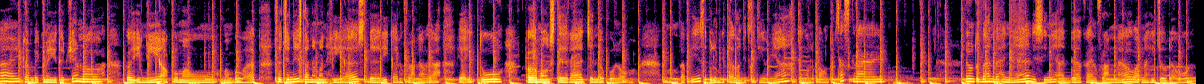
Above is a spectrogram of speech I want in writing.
Hai, come back my YouTube channel. Kali ini aku mau membuat sejenis tanaman hias dari kain flanel ya, yaitu uh, Monstera janda bolong. Hmm, tapi sebelum kita lanjut videonya, jangan lupa untuk subscribe. Dan untuk bahan-bahannya di sini ada kain flanel warna hijau daun,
